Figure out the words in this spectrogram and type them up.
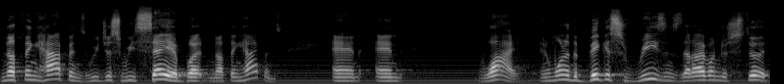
nothing happens. We just, we say it, but nothing happens. And, and why? And one of the biggest reasons that I've understood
